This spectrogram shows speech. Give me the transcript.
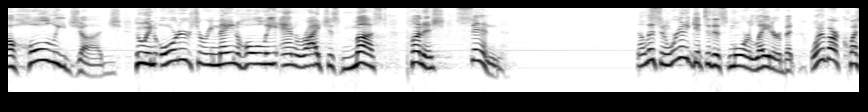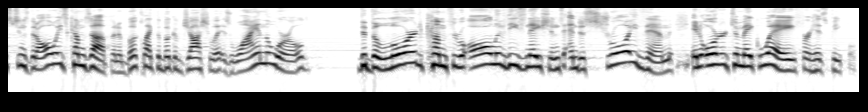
a holy judge, who, in order to remain holy and righteous, must punish sin. Now, listen, we're going to get to this more later, but one of our questions that always comes up in a book like the book of Joshua is why in the world did the Lord come through all of these nations and destroy them in order to make way for his people?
